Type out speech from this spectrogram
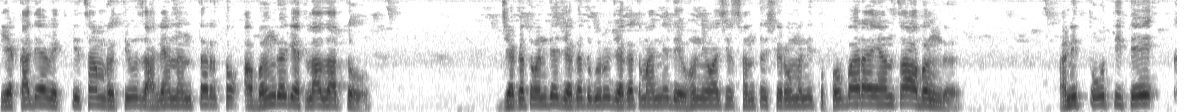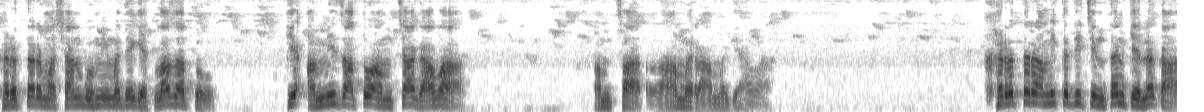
एखाद्या व्यक्तीचा मृत्यू झाल्यानंतर तो अभंग घेतला जातो. जगतवंदे जगद्गुरू जगतमान्य देहोनिवासी संत शिरोमणी तुकोबारा यांचा अभंग. आणि तो तिथे खरं तर मशानभूमीमध्ये घेतला जातो की आम्ही जातो आमच्या गावा आमचा राम राम घ्यावा. खरं तर आम्ही कधी चिंतन केलं का?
